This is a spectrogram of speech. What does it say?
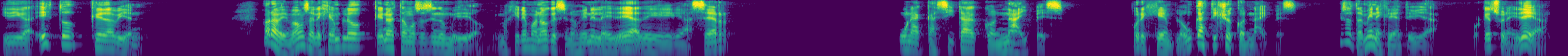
y diga, esto queda bien. Ahora bien, vamos al ejemplo que no estamos haciendo un video. Imaginémonos que se nos viene la idea de hacer una casita con naipes. Por ejemplo, un castillo con naipes. Eso también es creatividad, porque es una idea.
